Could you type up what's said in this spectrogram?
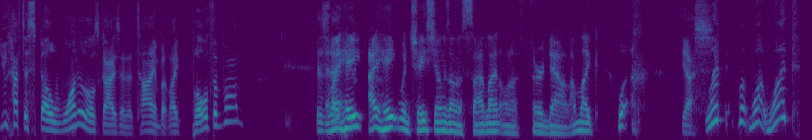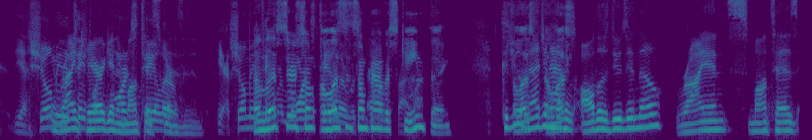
you have to spell one of those guys at a time, but like both of them is And like, I hate, I hate when Chase Young is on the sideline on a third down. I'm like, what, yes, what, what, what, what? yeah. Show And me the Ryan tape Kerrigan where and Lawrence Montez Taylor. Sweat is in. Yeah, show me the Unless tape where there's some Lawrence unless it's some kind of a scheme thing. Could you Unless- imagine unless- having all those dudes in though? Ryan, Montez,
